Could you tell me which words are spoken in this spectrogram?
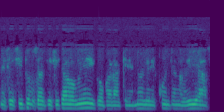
necesita un certificado médico para que no le descuenten los días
